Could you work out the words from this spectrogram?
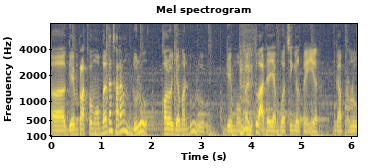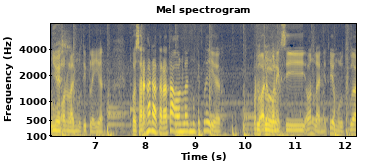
uh, game platform mobile kan sekarang dulu kalau zaman dulu game mobile itu ada yang buat single player nggak perlu Yes. online multiplayer kalau sekarang kan rata-rata online multiplayer perlu ada Betul. koneksi online itu yang menurut gua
